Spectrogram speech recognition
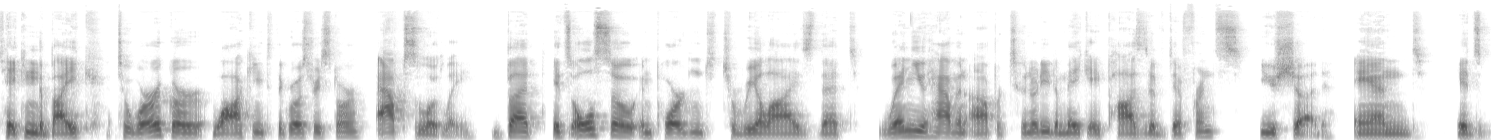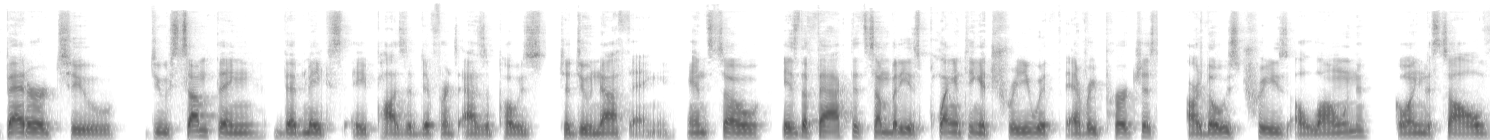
taking the bike to work or walking to the grocery store? Absolutely. But it's also important to realize that when you have an opportunity to make a positive difference, you should. And it's better to do something that makes a positive difference as opposed to do nothing. And so, is the fact that somebody is planting a tree with every purchase, are those trees alone going to solve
